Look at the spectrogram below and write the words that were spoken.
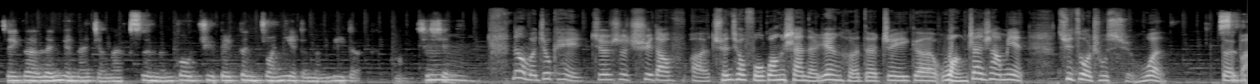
这个人员来讲呢，是能够具备更专业的能力的。谢谢、嗯。那我们就可以就是去到呃全球佛光山的任何的这一个网站上面去做出询问，对吧？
